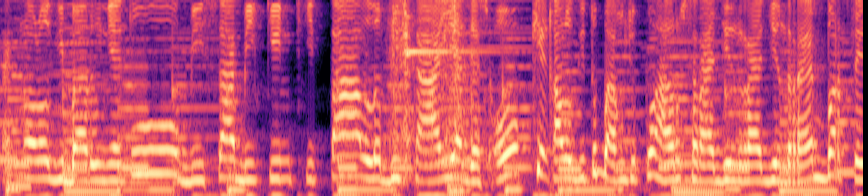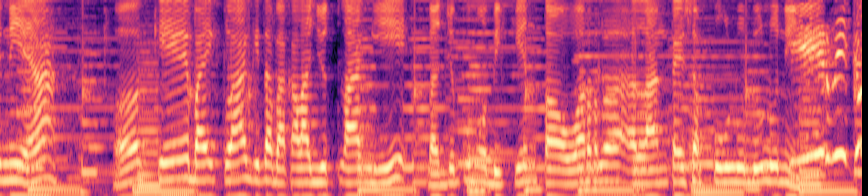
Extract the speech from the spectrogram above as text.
Teknologi barunya itu bisa bikin kita lebih kaya guys. Oke, kalau gitu Bang Cupu harus rajin-rajin rebet ini ya. Oke, baiklah kita bakal lanjut lagi. Bang Cupu mau bikin tower lantai 10 dulu nih. Here we go.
